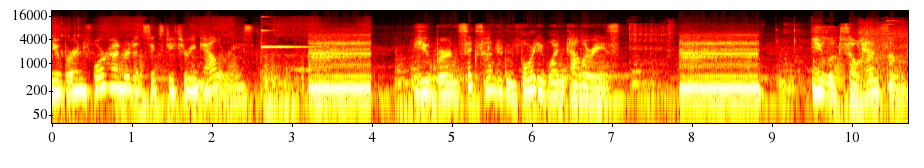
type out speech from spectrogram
You burned 463 calories. You burned 641 calories. You look so handsome.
